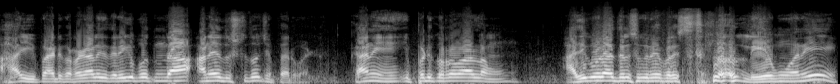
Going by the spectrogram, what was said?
ఆహా ఈ పాటి కుర్రగాళ్ళకి తెలియకపోతుందా అనే దృష్టితో చెప్పారు వాళ్ళు. కానీ ఇప్పటి కుర్రవాళ్ళం అది కూడా తెలుసుకునే పరిస్థితుల్లో లేము అని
